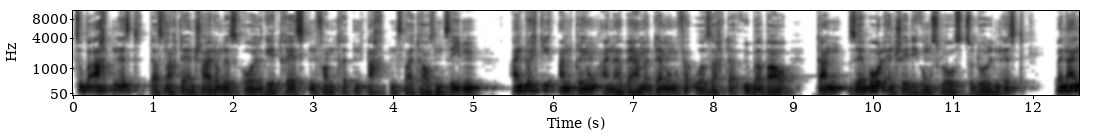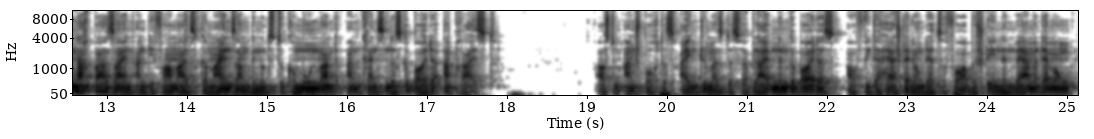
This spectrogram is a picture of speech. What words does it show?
Zu beachten ist, dass nach der Entscheidung des OLG Dresden vom 3.8.2007 ein durch die Anbringung einer Wärmedämmung verursachter Überbau dann sehr wohl entschädigungslos zu dulden ist, wenn ein Nachbar sein an die vormals gemeinsam genutzte Kommunwand angrenzendes Gebäude abreißt. Aus dem Anspruch des Eigentümers des verbleibenden Gebäudes auf Wiederherstellung der zuvor bestehenden Wärmedämmung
